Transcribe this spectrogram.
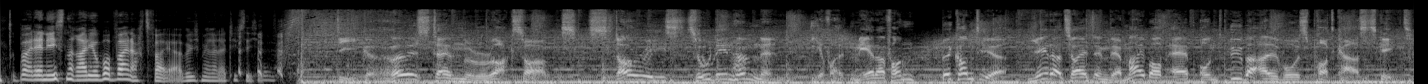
Bei der nächsten Radio Bob Weihnachtsfeier bin ich mir relativ sicher. Die größten Rocksongs. Stories zu den Hymnen. Ihr wollt mehr davon? Bekommt ihr jederzeit in der MyBob App und überall, wo es Podcasts gibt.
